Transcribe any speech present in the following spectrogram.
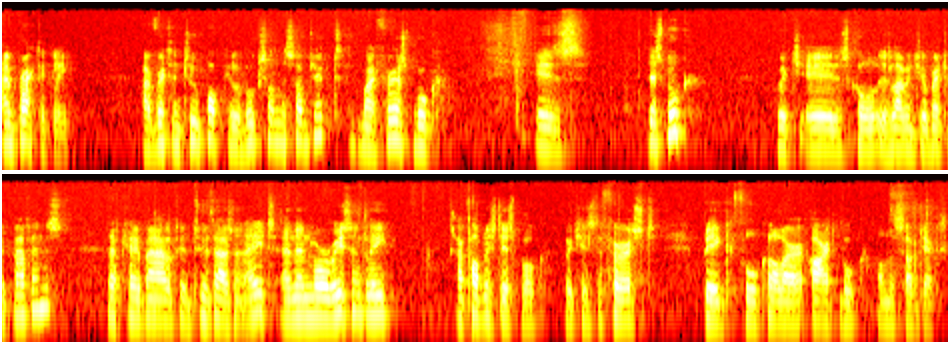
and practically. I've written two popular books on the subject. My first book is this book, which is called Islamic Geometric Patterns, that came out in 2008 and then more recently I published this book which is the first big full color art book on the subject.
